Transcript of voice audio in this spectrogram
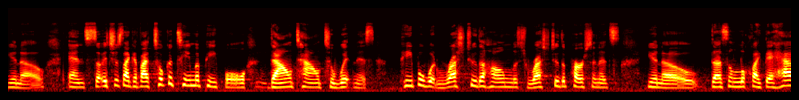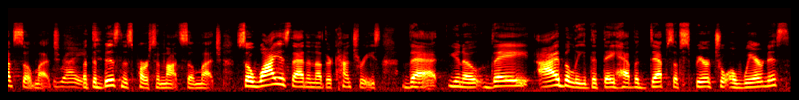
you know? And so it's just like if I took a team of people downtown to witness, people would rush to the homeless, rush to the person that's, you know, doesn't look like they have so much. Right. But the business person, not so much. So why is that in other countries that, you know, they, I believe that they have a depth of spiritual awareness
